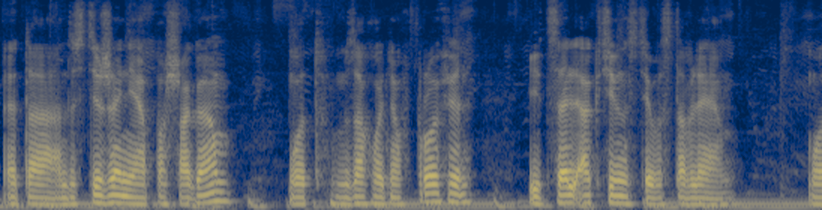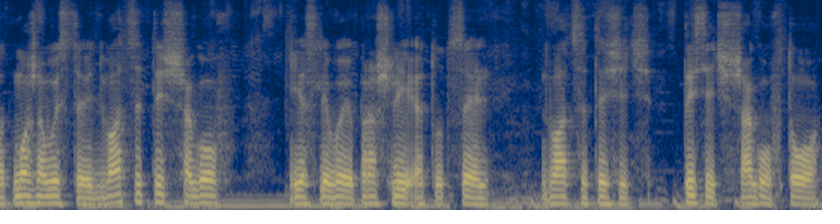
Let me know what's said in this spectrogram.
Это достижения по шагам. Вот, заходим в профиль и цель активности выставляем. Вот, можно выставить 20 тысяч шагов. Если вы прошли эту цель 20 тысяч, тысяч шагов, то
